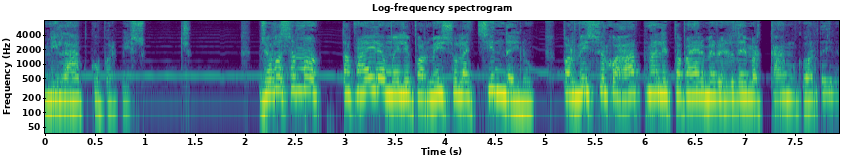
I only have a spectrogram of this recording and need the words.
मिलापको परमेश्वर जबसम्म तपाईँ र मैले परमेश्वरलाई चिन्दैनौँ परमेश्वरको आत्माले तपाईँ र मेरो हृदयमा काम गर्दैन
